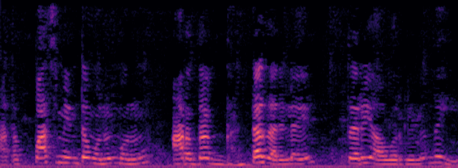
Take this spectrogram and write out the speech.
आता पाच मिनिटं म्हणून म्हणून अर्धा घंटा झालेला आहे तरी आवरलेलं नाहीये.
